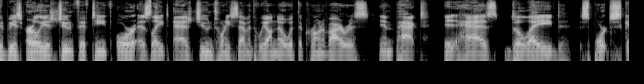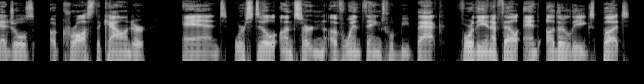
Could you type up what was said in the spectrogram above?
could be as early as June 15th or as late as June 27th. We all know with the coronavirus impact, it has delayed sports schedules across the calendar, and we're still uncertain of when things will be back for the NFL and other leagues. But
